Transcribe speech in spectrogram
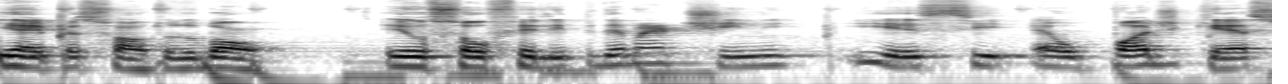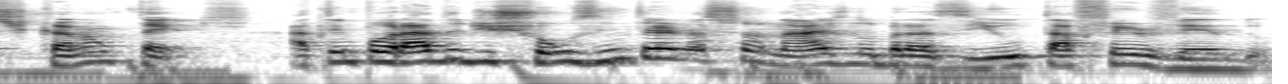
E aí, pessoal, tudo bom? Eu sou o Felipe Demartini e esse é o podcast Canaltech. A temporada de shows internacionais no Brasil tá fervendo.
